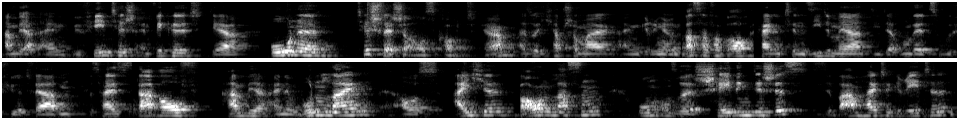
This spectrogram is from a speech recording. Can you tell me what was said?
haben wir einen Buffettisch entwickelt, der ohne Tischwäsche auskommt. Ja? Also ich habe schon mal einen geringeren Wasserverbrauch, keine Tenside mehr, die der Umwelt zugeführt werden. Das heißt, darauf haben wir eine Wooden Line aus Eiche bauen lassen um unsere Shading Dishes, diese Warmhaltegeräte.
